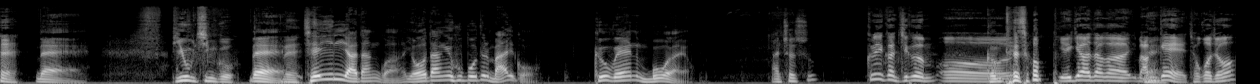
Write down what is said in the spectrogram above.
네. 네. 비움 친구. 네. 네. 제1야당과 여당의 후보들 말고 그 외에는 뭐가요? 안철수? 그러니까 지금 어 금태섭? 얘기하다가 만 네. 게 저거죠.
